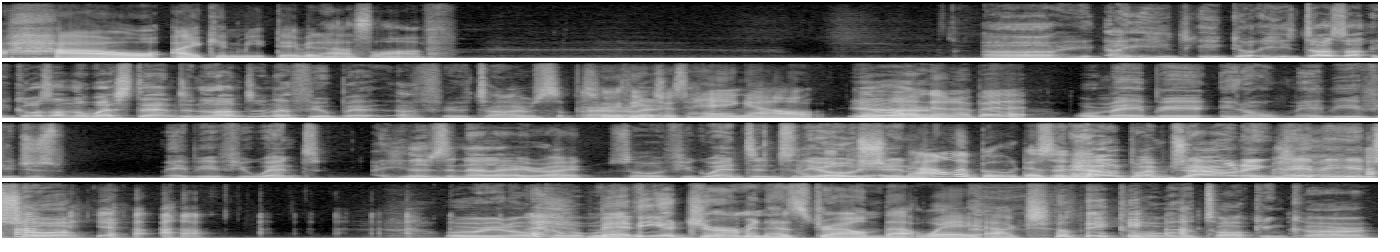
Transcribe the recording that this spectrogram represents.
how I can meet David Hasselhoff? Uh, he he he go, he does he goes on the West End in London a few bit a few times apparently. So you think just hang out in Yeah. London a bit? or maybe you know maybe if you just maybe if you went he lives in L.A. right so if you went into the ocean Malibu, doesn't said it? help I'm drowning maybe he'd show up yeah or you know come up with a, Many a German has drowned that way, actually. come up with a talking car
